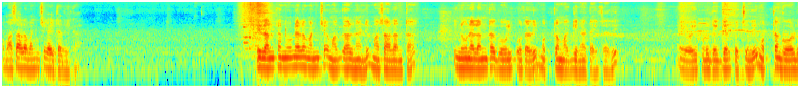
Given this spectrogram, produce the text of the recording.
ఆ మసాలా మంచిగా అవుతుంది ఇక. ఇదంతా నూనెలో మంచిగా మగ్గాలండి మసాలా అంతా ఈ నూనెలంతా గోలిపోతుంది మొత్తం మగ్గినట్టు అవుతుంది అయ్యో ఇప్పుడు దగ్గరికి వచ్చింది మొత్తం గోల్డ్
